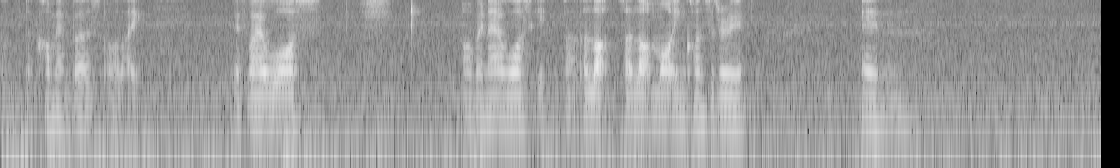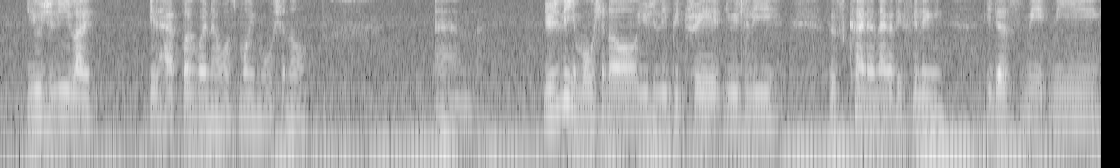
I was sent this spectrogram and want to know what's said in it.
um, the core members or like if I was or when I was i- a lot a lot more inconsiderate and usually like it happened when I was more emotional and usually emotional usually betrayed usually this kind of negative feeling it just made me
